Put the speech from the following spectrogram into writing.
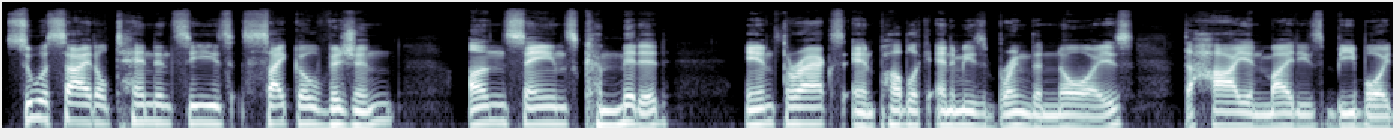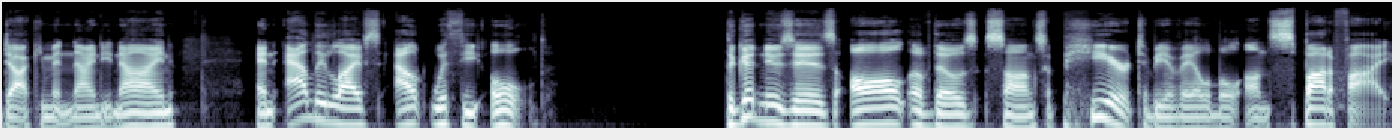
Suicidal Tendencies, Cyco Vision, Unsane's Committed, Anthrax and Public Enemy's Bring the Noise, The High and Mighty's B Boy Document 99, and Adley Life's Out with the Old. The good news is all of those songs appear to be available on Spotify,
